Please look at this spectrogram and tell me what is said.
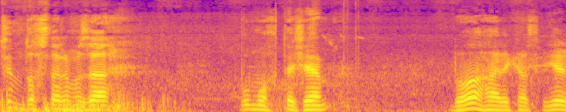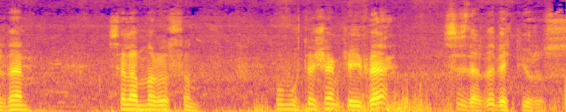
Tüm dostlarımıza bu muhteşem doğa harikası yerden selamlar olsun. Bu muhteşem keyfe sizler de bekliyoruz.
